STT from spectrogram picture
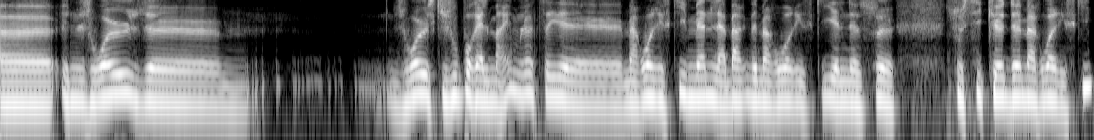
euh, une joueuse joueuse qui joue pour elle-même. Là, euh, Marois Risky mène la barque de Marois Risky. Elle ne se soucie que de Marois Risky.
